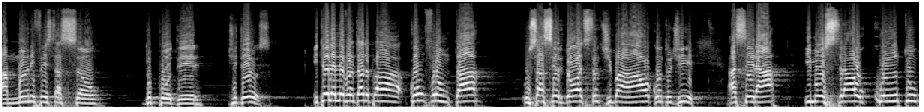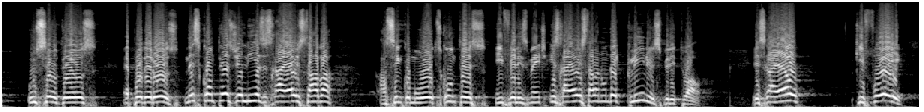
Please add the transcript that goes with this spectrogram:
a manifestação do poder de Deus. Então ele é levantado para confrontar os sacerdotes, tanto de Baal quanto de Aserá, e mostrar o quanto o seu Deus é poderoso. Nesse contexto de Elias, Israel estava, assim como outros contextos, infelizmente, Israel estava num declínio espiritual. Israel, que foi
